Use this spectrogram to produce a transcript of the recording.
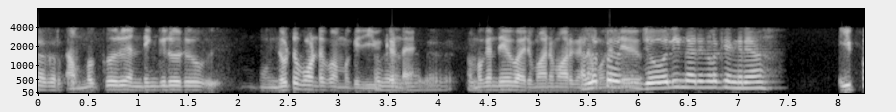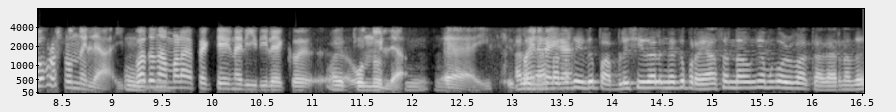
തകർക്കും. നമുക്കൊരു എന്തെങ്കിലും ഒരു മുന്നോട്ട് പോകണ്ടേ നമുക്ക് ജീവിക്കണ്ടേ. നമുക്ക് എന്തെങ്കിലും വരുമാന മാർഗം ജോലിയും കാര്യങ്ങളൊക്കെ എങ്ങനെയാ? ഇപ്പൊ പ്രശ്നമൊന്നുമില്ല. ഇപ്പൊ അത് നമ്മളെ എഫക്ട് ചെയ്യുന്ന രീതിയിലേക്ക് ഒന്നുമില്ല. ഇത് പബ്ലിഷ് ചെയ്താൽ നിങ്ങൾക്ക് പ്രയാസം ഉണ്ടാവുമെങ്കിൽ നമുക്ക് ഒഴിവാക്കാം. കാരണം അത്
